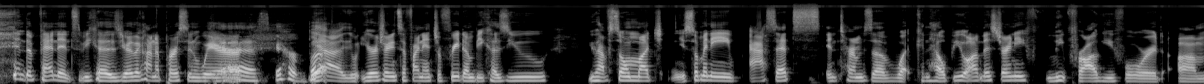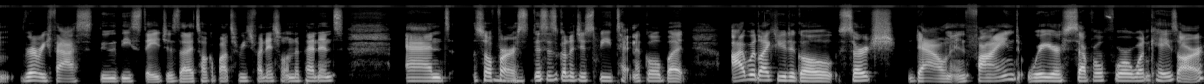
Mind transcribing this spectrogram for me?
independence because you're the kind of person where yes, get her book. Yeah, your journey to financial freedom because you you have so much so many assets in terms of what can help you on this journey leapfrog you forward um, very fast through these stages that i talk about to reach financial independence and so 1st mm-hmm. this is going to just be technical but i would like you to go search down and find where your several 401ks are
